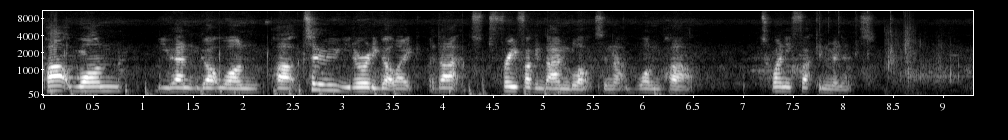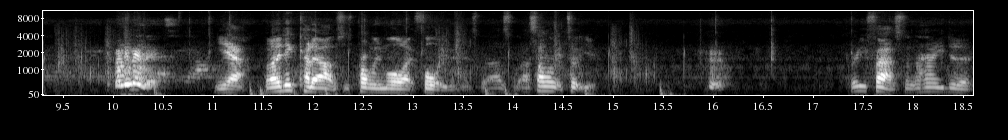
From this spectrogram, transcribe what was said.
part one, you hadn't got one. Part two, you'd already got like a di- three fucking diamond blocks in that one part. 20 fucking minutes. 20 minutes. Yeah, but I did cut it up, so it's probably more like 40 minutes, but that's, that's how long it took you. Hmm. Pretty fast, don't know how you did it.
